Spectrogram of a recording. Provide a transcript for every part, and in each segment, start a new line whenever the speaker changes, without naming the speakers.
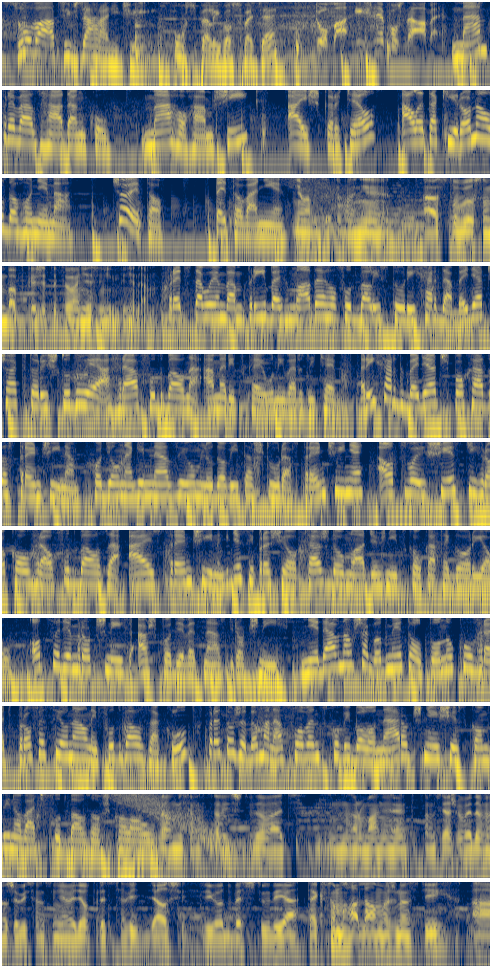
Slováci v zahraničí. Úspeli vo svete? Doma ich nepoznáme.
Mám pre vás hádanku. Má ho hamšík, aj škrtel, ale taký Ronaldo ho nemá. Čo je to? Tetovanie.
Nemám tetovanie a slúbil som babke, že tetovanie si nikdy nedám.
Predstavujem vám príbeh mladého futbalistu Richarda Beďača, ktorý študuje a hrá futbal na americkej univerzite. Richard Beďač pochádza z Trenčína. Chodil na gymnázium Ľudovíta Štúra v Trenčíne a od svojich šiestich rokov hral futbal za AS Trenčín, kde si prešiel každou mládežníckou kategóriou. Od 7 ročných až po 19 ročných. Nedávno však odmietol ponuku hrať profesionálny futbal za klub, pretože doma na Slovensku by bolo náročnejšie skombinovať futbal so školou.
Veľmi som chcel ísť študovať. Normálne som si až uvedomil, že by som si nevedel predstaviť ďalší život bez štúdia. Tak som hľadal možnosti a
